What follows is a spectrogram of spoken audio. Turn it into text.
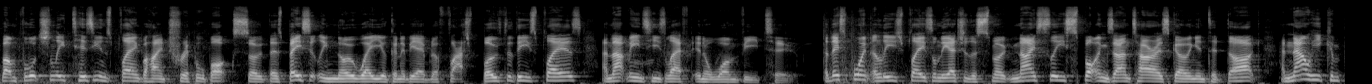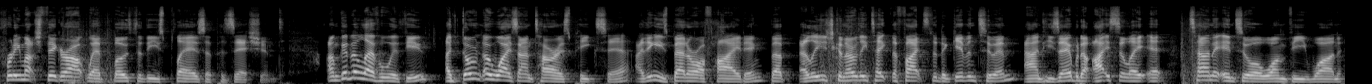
but unfortunately Tizian's playing behind triple box, so there's basically no way you're going to be able to flash both of these players, and that means he's left in a 1v2. At this point, Elige plays on the edge of the smoke nicely, spotting Xantares going into dark, and now he can pretty much figure out where both of these players are positioned. I'm going to level with you. I don't know why Xantares peeks here. I think he's better off hiding, but Elige can only take the fights that are given to him, and he's able to isolate it, turn it into a 1v1,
